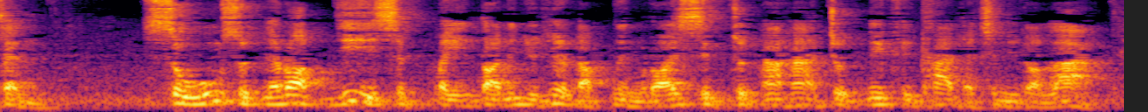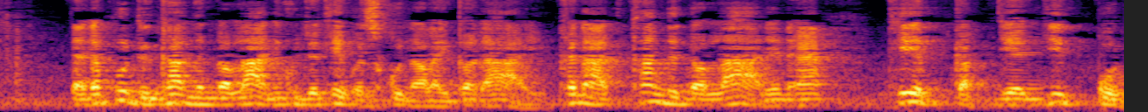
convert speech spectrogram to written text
15%สูงสุดในรอบ 20 ปี ตอนนี้อยู่ที่ระดับ 110.55 จุดนี่คือค่าดัชนีดอลลาร์แต่ถ้าพูดถึงค่าเงินดอลลาร์นี่คุณจะเทียบกับสกุลอะไรก็ได้ ขนาดค่าเงินดอลลาร์เนี่ยนะฮะ เทียบกับเยนญี่ปุ่น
